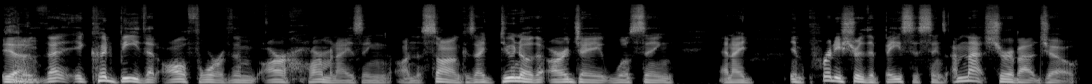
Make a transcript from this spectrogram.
Yeah. you know, that it could be that all four of them are harmonizing on the song because I do know that RJ will sing, and I am pretty sure the bassist sings. I'm not sure about Joe.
